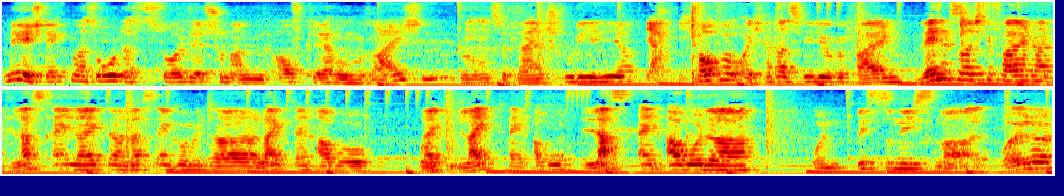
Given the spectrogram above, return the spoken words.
Nee, ich denke mal so, das sollte jetzt schon an Aufklärung reichen. Von unsere kleine Studie hier. Ja, ich hoffe, euch hat das Video gefallen. Wenn es euch gefallen hat, lasst ein Like da, lasst ein Kommentar, liked ein Abo, liked, liked ein Abo, lasst ein Abo da und bis zum nächsten Mal. Eure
